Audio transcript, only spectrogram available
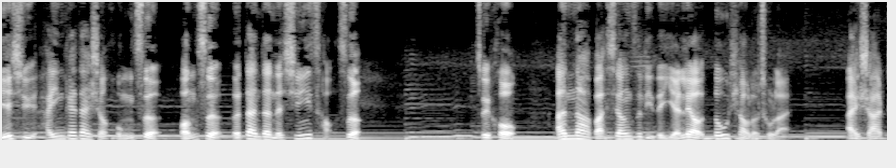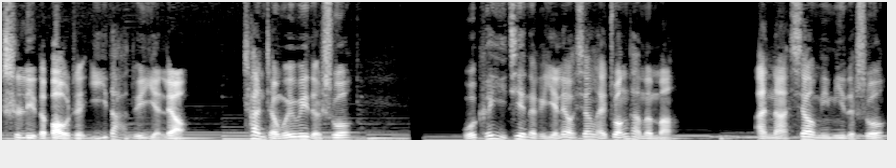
也许还应该带上红色、黄色和淡淡的薰衣草色。最后，安娜把箱子里的颜料都挑了出来。艾莎吃力地抱着一大堆颜料，颤颤巍巍地说：“我可以借那个颜料箱来装它们吗？”安娜笑眯眯地说：“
